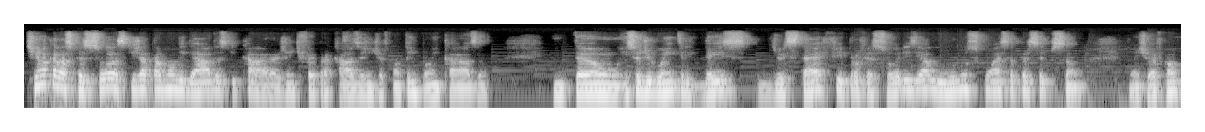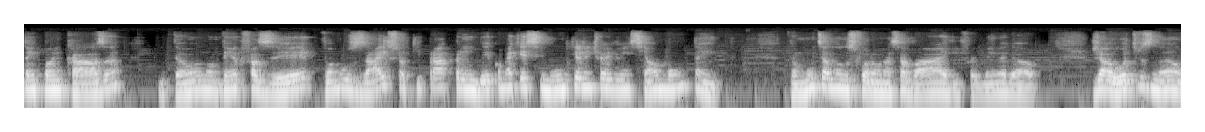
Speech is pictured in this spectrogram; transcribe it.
tinham aquelas pessoas que já estavam ligadas que, cara, a gente foi para casa, a gente vai ficar um tempão em casa. Então, isso eu digo entre desde o staff, professores e alunos com essa percepção. A gente vai ficar um tempão em casa, então não tem o que fazer, vamos usar isso aqui para aprender como é que é esse mundo que a gente vai vivenciar um bom tempo. Então, muitos alunos foram nessa vibe, foi bem legal. Já outros não,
